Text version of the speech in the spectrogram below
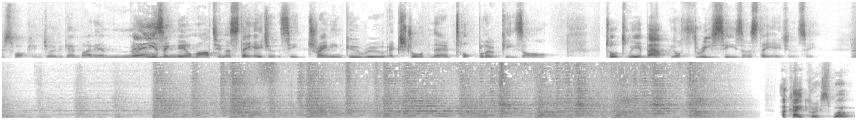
Chris Watkin, joined again by the amazing Neil Martin, a estate agency training guru extraordinaire, top bloke he's are. Talk to me about your three C's of estate agency. Okay, Chris. Well,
